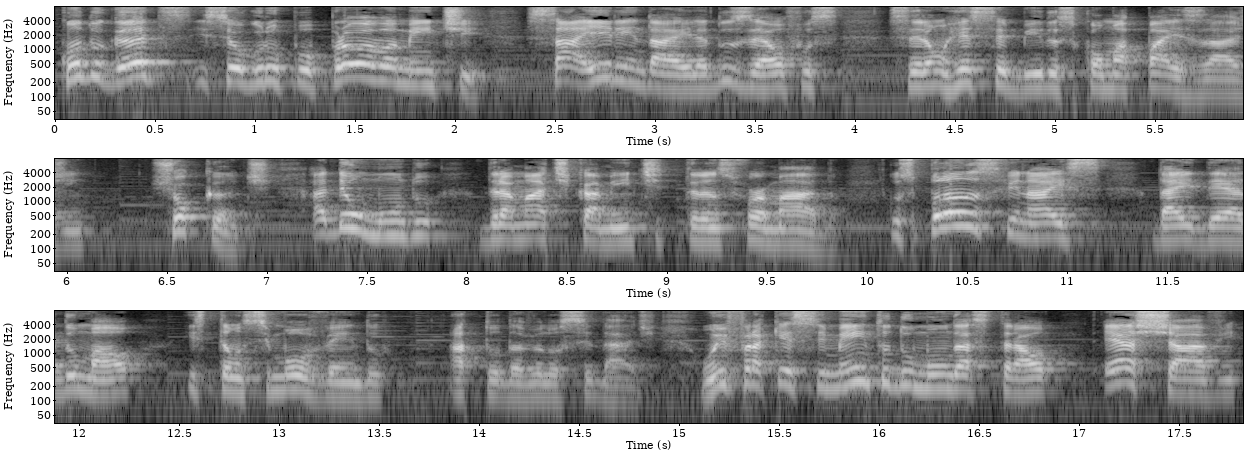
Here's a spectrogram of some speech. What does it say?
Quando Guts e seu grupo provavelmente saírem da Ilha dos Elfos, serão recebidos com uma paisagem chocante. A de um mundo dramaticamente transformado. Os planos finais da ideia do mal estão se movendo a toda velocidade. O enfraquecimento do mundo astral é a chave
